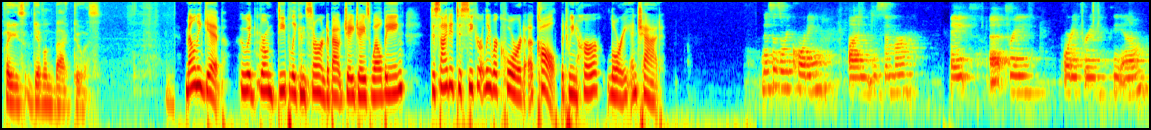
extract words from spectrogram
Please give them back to us. Melanie Gibb, who had grown deeply concerned about JJ's well being, decided to secretly record a call between her, Lori, and Chad. This is a recording on December 8th at 3:43 p.m.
